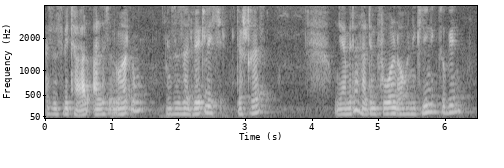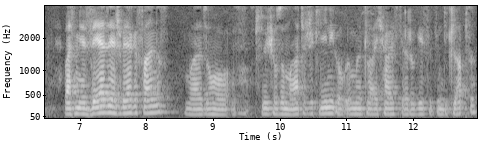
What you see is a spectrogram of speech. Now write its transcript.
es ist vital, alles in Ordnung. Es ist halt wirklich der Stress. Und die haben mir dann halt empfohlen, auch in die Klinik zu gehen. Was mir sehr, sehr schwer gefallen ist, weil so psychosomatische Klinik auch immer gleich heißt, ja, du gehst jetzt in die Klapse.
